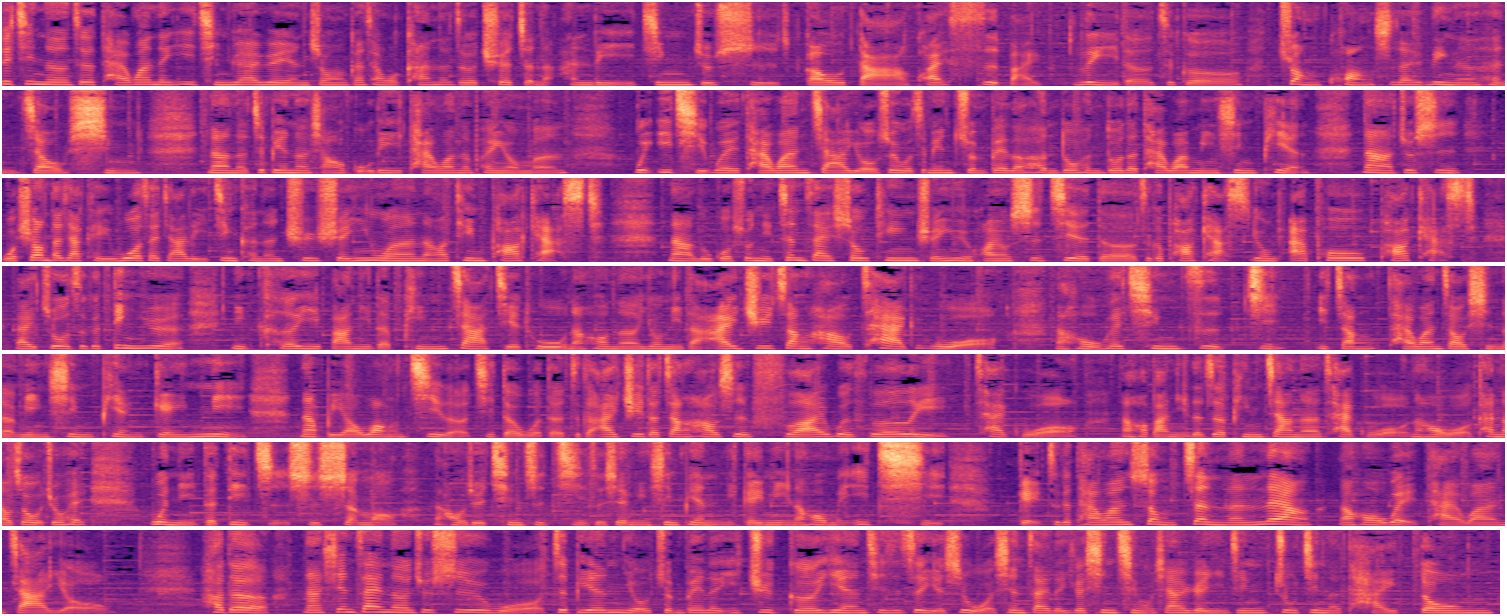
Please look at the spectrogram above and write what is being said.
最近呢，这个台湾的疫情越来越严重。刚才我看了这个确诊的案例，已经就是高达快四百例的这个状况，实在令人很焦心。那呢，这边呢，想要鼓励台湾的朋友们。为一起为台湾加油，所以我这边准备了很多很多的台湾明信片。那就是我希望大家可以窝在家里，尽可能去学英文，然后听 podcast。那如果说你正在收听学英语环游世界的这个 podcast，用 Apple Podcast 来做这个订阅，你可以把你的评价截图，然后呢用你的 IG 账号 tag 我，然后我会亲自寄。一张台湾造型的明信片给你，那不要忘记了，记得我的这个 I G 的账号是 Fly with Lily，泰国，然后把你的这个评价呢泰国，然后我看到之后，我就会问你的地址是什么，然后我就亲自寄这些明信片你给你，然后我们一起给这个台湾送正能量，然后为台湾加油。好的，那现在呢，就是我这边有准备了一句格言，其实这也是我现在的一个心情。我现在人已经住进了台东。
